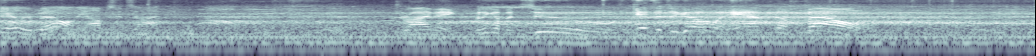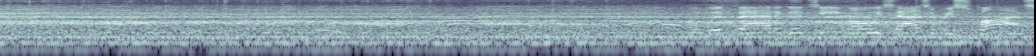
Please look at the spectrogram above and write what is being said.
Taylor Bell on the opposite side. Driving, putting up a two, gets it to go, and the foul. But with that, a good team always has a response.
